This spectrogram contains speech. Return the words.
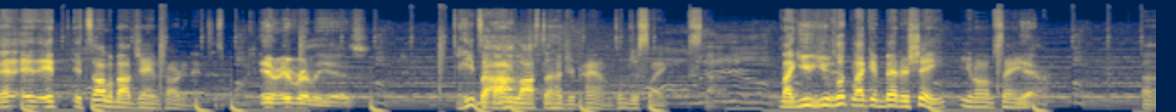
It, it, it- it's all about James Harden at this point. It, it really is. He talked about he lost 100 pounds. I'm just like, stop. Like you, you look like in better shape. You know what I'm saying? Yeah. Uh,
